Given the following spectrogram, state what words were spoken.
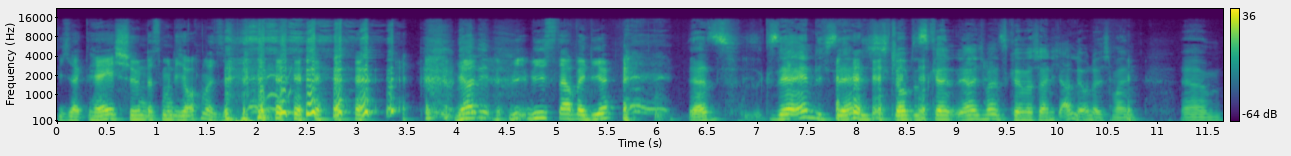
die sagt, hey, schön, dass man dich auch mal sieht. ja, wie, wie ist da bei dir? Ja, sehr ähnlich, sehr ähnlich. Ich glaube, das kennen, ja, ich weiß, das kennen wahrscheinlich alle, oder? Ich meine, ähm,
